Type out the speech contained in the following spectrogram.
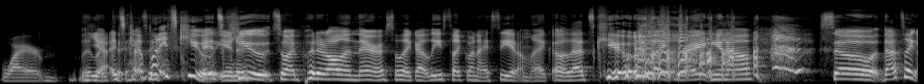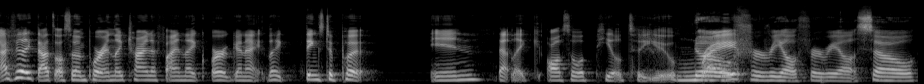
wire. Yeah, like, it's it cu- but it's cute, It's you know? cute. So I put it all in there. So like at least like when I see it, I'm like, oh, that's cute. like right, you know. So that's like I feel like that's also important. Like trying to find like organize like things to put in that like also appeal to you. No, right? for real, for real. So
